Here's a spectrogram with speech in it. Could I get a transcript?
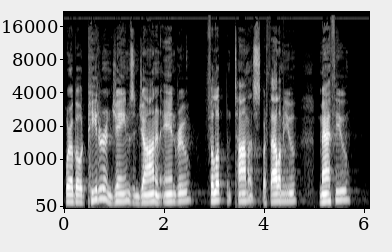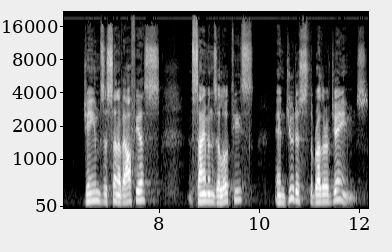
where abode Peter and James and John and Andrew, Philip and Thomas, Bartholomew, Matthew, James the son of Alphaeus, Simon Zelotes, and Judas the brother of James.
